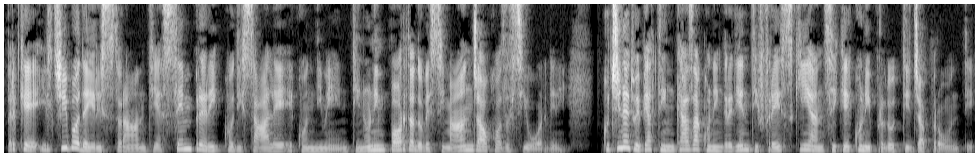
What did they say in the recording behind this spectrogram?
perché il cibo dei ristoranti è sempre ricco di sale e condimenti, non importa dove si mangia o cosa si ordini. Cucina i tuoi piatti in casa con ingredienti freschi anziché con i prodotti già pronti.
